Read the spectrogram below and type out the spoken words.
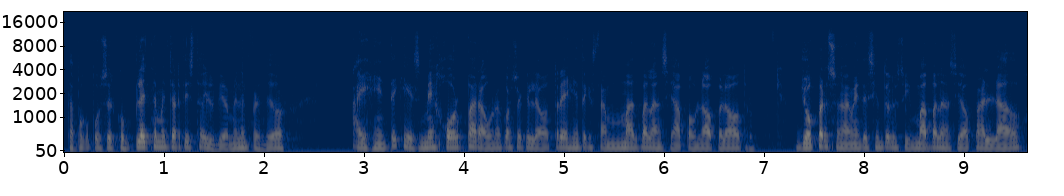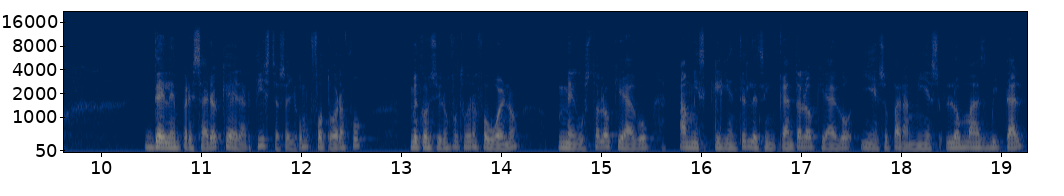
tampoco puedo ser completamente artista y olvidarme del emprendedor. Hay gente que es mejor para una cosa que la otra, hay gente que está más balanceada para un lado o para el otro. Yo personalmente siento que estoy más balanceado para el lado del empresario que del artista. O sea, yo como fotógrafo me considero un fotógrafo bueno, me gusta lo que hago, a mis clientes les encanta lo que hago y eso para mí es lo más vital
